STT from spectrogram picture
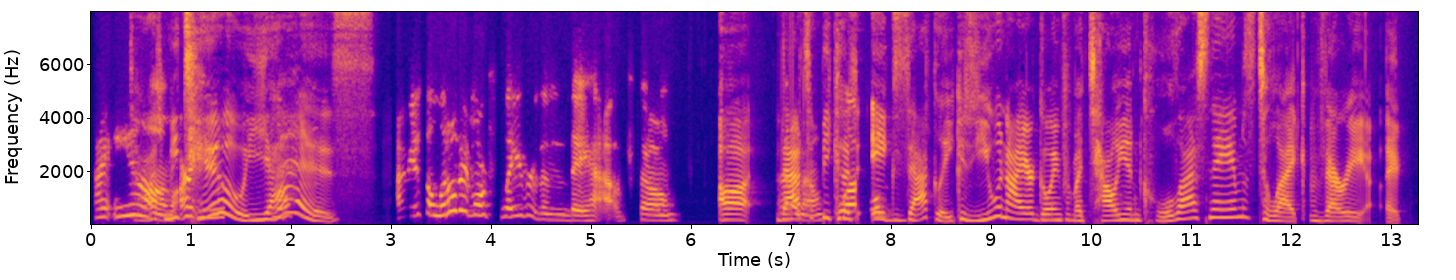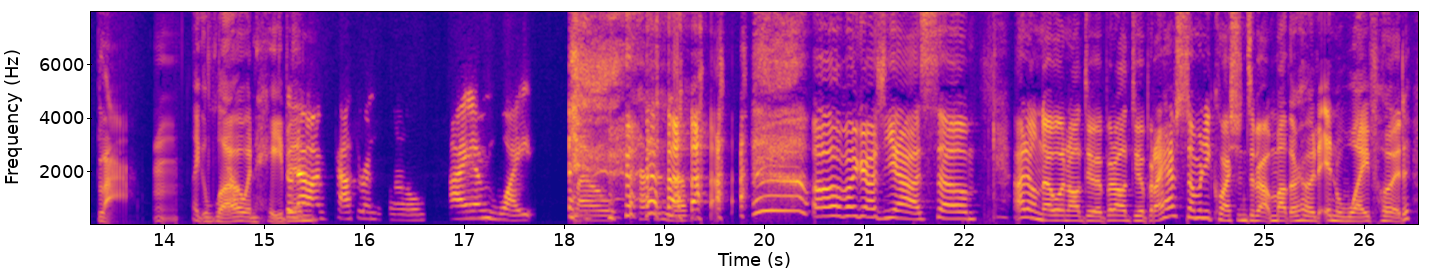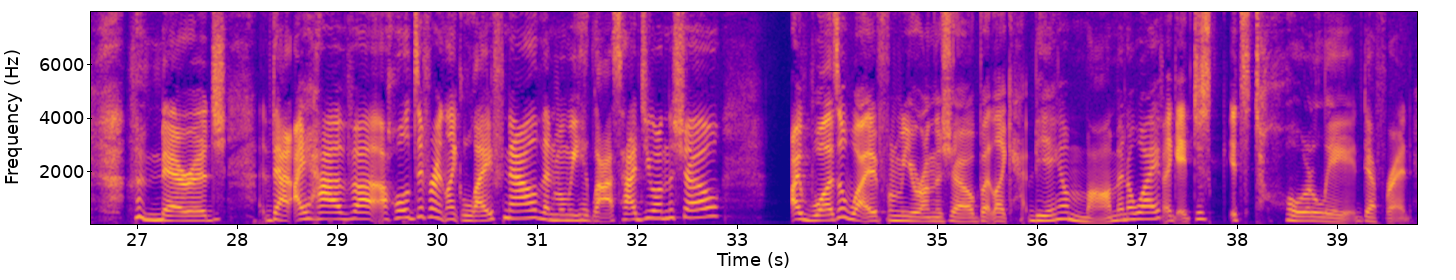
I am. Me Aren't you? too. Yes. I mean, it's a little bit more flavor than they have. So, Uh that's because Well- exactly because you and I are going from Italian cool last names to like very like blah, mm, like Lowe and so Hayden. now I'm Catherine Lowe. I am white. Lowe. Catherine Lowe. oh my gosh, yeah. So I don't know when I'll do it, but I'll do it. But I have so many questions about motherhood and wifehood, marriage, that I have uh, a whole different like life now than when we last had you on the show. I was a wife when you were on the show, but like being a mom and a wife, like it just it's totally different.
